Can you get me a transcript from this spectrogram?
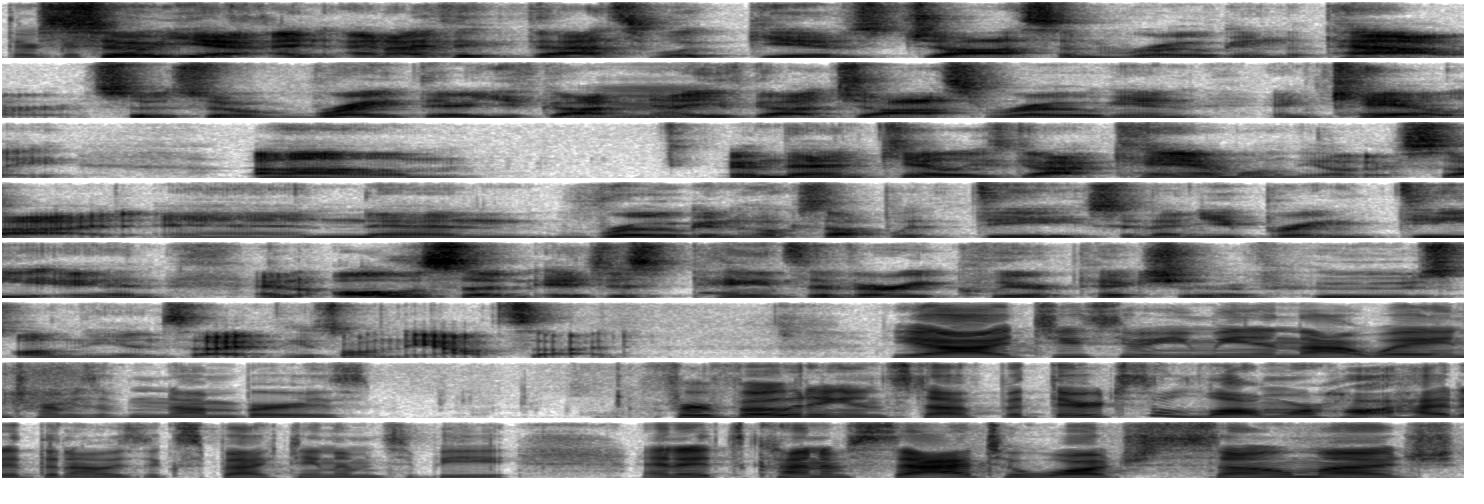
They're good So friends. yeah, and, and I think that's what gives Joss and Rogan the power. So so right there you've got now Mm. you've got Joss, Rogan, and Kayleigh. Um and then Kayleigh's got Kam on the other side. And then Rogan hooks up with D. So then you bring D in. And all of a sudden it just paints a very clear picture of who's on the inside and who's on the outside. Yeah, I do see what you mean in that way in terms of numbers for voting and stuff, but they're just a lot more hot headed than I was expecting them to be. And it's kind of sad to watch so much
